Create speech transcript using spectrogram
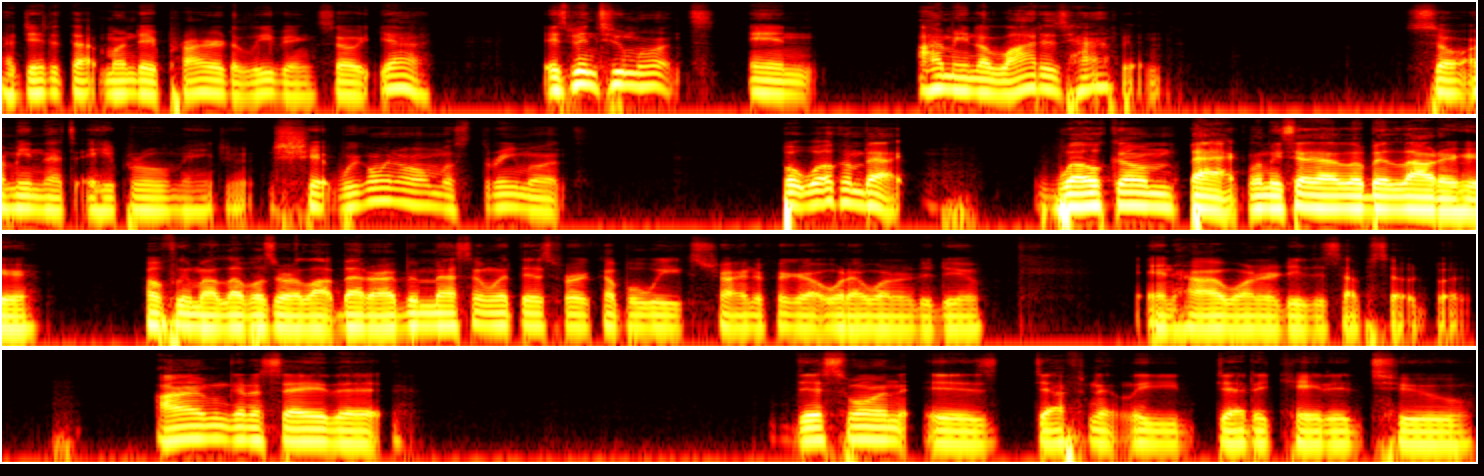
I did it that Monday prior to leaving. So yeah, it's been two months, and I mean a lot has happened. So I mean that's April, May, June. Shit, we're going almost three months. But welcome back, welcome back. Let me say that a little bit louder here. Hopefully my levels are a lot better. I've been messing with this for a couple weeks, trying to figure out what I wanted to do and how I wanted to do this episode. But I'm going to say that this one is definitely dedicated to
